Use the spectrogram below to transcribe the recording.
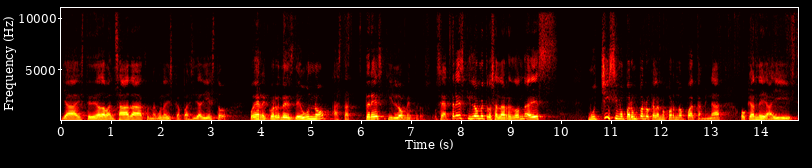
ya este, de edad avanzada, con alguna discapacidad y esto, puede recorrer desde 1 hasta 3 kilómetros. O sea, 3 kilómetros a la redonda es muchísimo para un perro que a lo mejor no pueda caminar o que ande ahí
